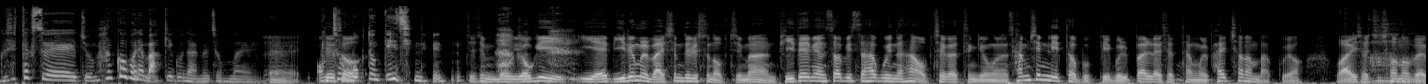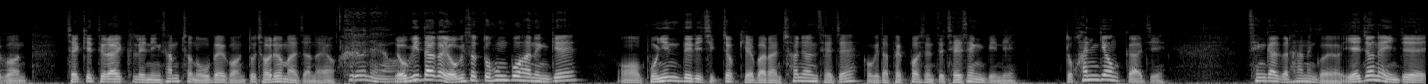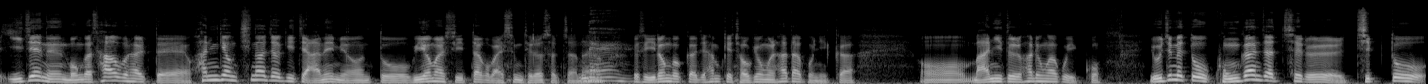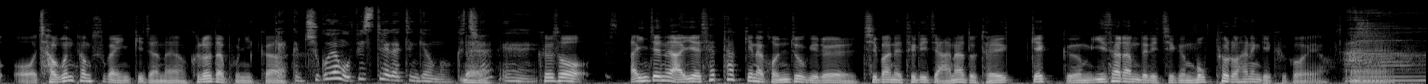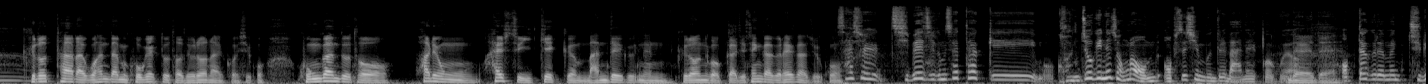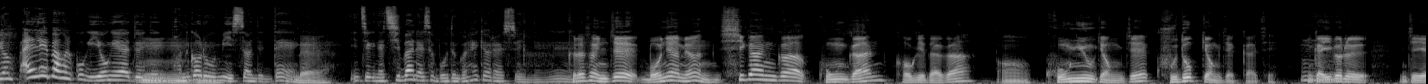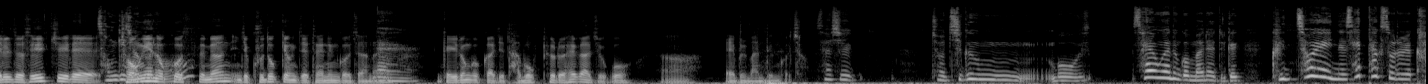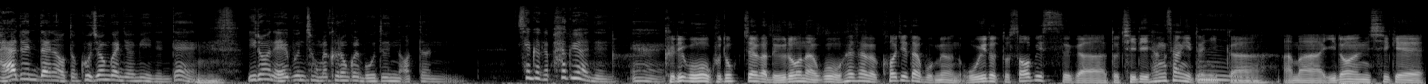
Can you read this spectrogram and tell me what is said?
그 세탁소에 좀 한꺼번에 맡기고 나면 정말 네, 엄청 목돈 깨지는. 지금 뭐 여기 이 앱 이름을 말씀드릴 수는 없지만 비대면 서비스 하고 있는 한 업체 같은 경우는 30리터 부피 물빨래 세탁물 8,000원 받고요. 와이셔츠 아. 1,500원. 재킷 드라이 클리닝 3,500원 또 저렴하잖아요. 그러네요. 여기다가 여기서 또 홍보하는 게 어, 본인들이 직접 개발한 천연 세제, 거기다 100% 재생 비닐, 또 환경까지 생각을 하는 거예요. 예전에 이제 이제는 뭔가 사업을 할 때 환경 친화적이지 않으면 또 위험할 수 있다고 말씀드렸었잖아요. 네. 그래서 이런 것까지 함께 적용을 하다 보니까 어 많이들 활용하고 있고 요즘에 또 공간 자체를 집도 어, 적은 평수가 인기잖아요. 그러다 보니까 약간 주거용 오피스텔 같은 경우, 그렇죠? 네. 네. 그래서 아, 이제는 아예 세탁기나 건조기를 집안에 들이지 않아도 되게끔 이 사람들이 지금 목표로 하는 게 그거예요. 아. 네. 그렇다라고 한다면 고객도 더 늘어날 것이고 공간도 더 활용할 수 있게끔 만드는 그런 것까지 생각을 해가지고 사실 집에 지금 세탁기 뭐 건조기는 정말 없으신 분들 많을 거고요. 네네. 네. 없다 그러면 주변 빨래방을 꼭 이용해야 되는 음, 번거로움이 음. 있었는데 네. 이제 그냥 집안에서 모든 걸 해결할 수 있는. 그래서 이제 뭐냐면 시간과 공간 거기다가 어, 공유 경제, 구독 경제까지. 그러니까 음. 이거를 이제 예를 들어서 일주일에 정기적으로. 정해놓고 쓰면 이제 구독 경제 되는 거잖아요. 네. 그러니까 이런 것까지 다 목표로 해가지고 어, 앱을 만든 거죠. 사실 저 지금 뭐 사용하는 것만 해도 이렇게 근처에 있는 세탁소를 가야 된다는 어떤 고정관념이 있는데 음. 이런 앱은 정말 그런 걸 모든 어떤 생각을 파괴하는. 예. 그리고 구독자가 늘어나고 회사가 커지다 보면 오히려 또 서비스가 또 질이 향상이 되니까 음. 아마 이런 식의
